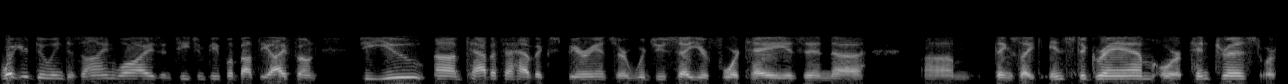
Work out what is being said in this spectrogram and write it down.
what you're doing design wise and teaching people about the iPhone do you um, Tabitha have experience or would you say your forte is in uh, um, things like Instagram or Pinterest or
